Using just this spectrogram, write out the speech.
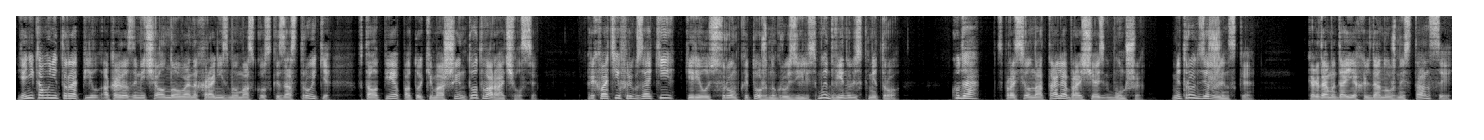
Я никого не торопил, а когда замечал новые анахронизмы в московской застройке, в толпе, потоке машин, то отворачивался. Прихватив рюкзаки, Кириллыч с Ромкой тоже нагрузились, мы двинулись к метро. «Куда?» — спросил Наталья, обращаясь к Бунше. «Метро Дзержинское». Когда мы доехали до нужной станции,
